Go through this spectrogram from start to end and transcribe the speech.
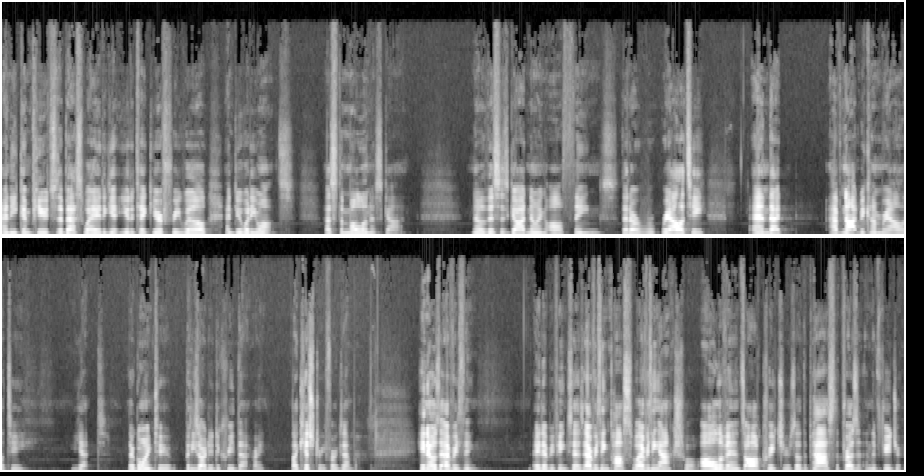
and He computes the best way to get you to take your free will and do what He wants. That's the Molinist God. No, this is God knowing all things that are reality and that have not become reality yet. They're going to, but he's already decreed that, right? Like history, for example. He knows everything. A.W. Pink says everything possible, everything actual, all events, all creatures of the past, the present, and the future.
